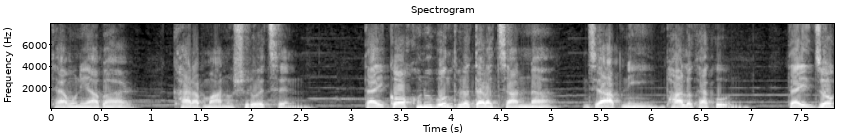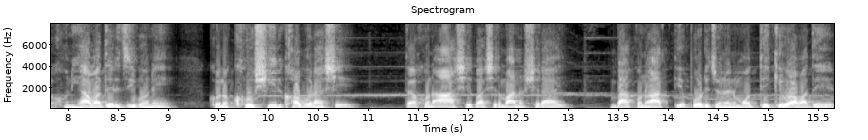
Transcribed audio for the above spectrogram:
তেমনি আবার খারাপ মানুষও রয়েছেন। তাই কখনো বন্ধুরা তারা চান না যে আপনি ভালো থাকুন। তাই যখনই আমাদের জীবনে কোনো খুশির খবর আসে, তখন আশেপাশের মানুষেরাই বা কোনো আত্মীয় পরিজনের মধ্যে কেউ আমাদের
